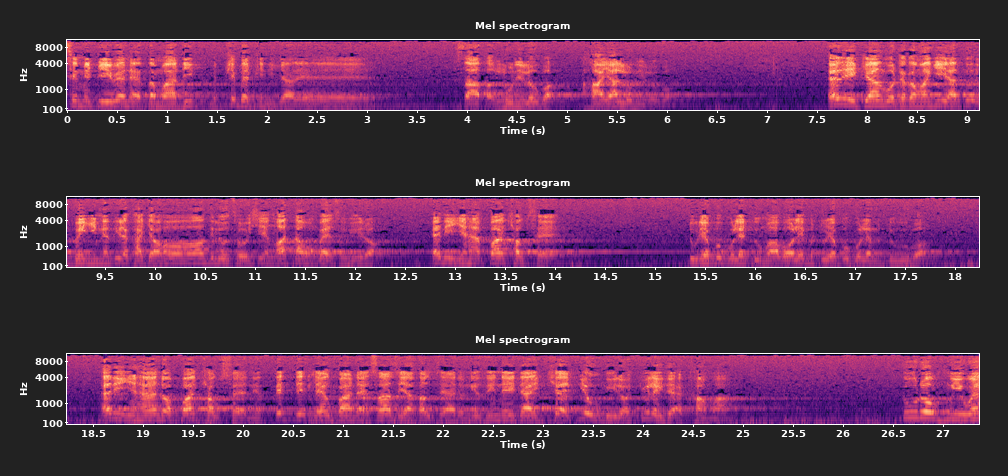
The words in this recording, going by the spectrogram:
စင်မပြေပဲနဲ့တမာတိမဖြစ်ပဲဖြစ်နေကြတယ်စားတော့လူနေလို့ပေါ့အာဟာရလူနေလို့ပေါ့အဲ့ဒီကျမ်းကိုဒကမကြီးကသူ့အဘိညာဉ်နဲ့သိတဲ့ခါကျဟောဒီလိုဆိုရှင်ငါတောင်းပဲဆိုပြီးတော့အဲ့ဒီယဟန်ပါ60တူတဲ့ပုဂ္ဂိုလ်လည်းတူမှာပေါ့လေမတူတဲ့ပုဂ္ဂိုလ်လည်းမတူဘူးပေါ့ အဲ့ဒီယဟန်တော့ပါ60နဲ့တစ်တစ်လျောက်ပါတဲ့စားစရာတောက်စရာတို့နေ့စဉ်နေ့တိုင်းချက်ပြုတ်ပြီးတော့ကျွေးလိုက်တဲ့အခါမှာသူတို့မှီဝဲ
